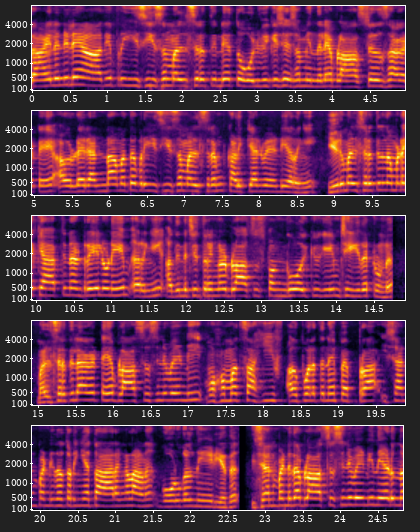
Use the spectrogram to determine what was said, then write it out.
തായ്ലൻഡിലെ ആദ്യ പ്രീ സീസൺ മത്സരത്തിന്റെ തോൽവിക്ക് ശേഷം ഇന്നലെ ബ്ലാസ്റ്റേഴ്സ് ആകട്ടെ അവരുടെ രണ്ടാമത്തെ പ്രീ സീസൺ മത്സരം കളിക്കാൻ വേണ്ടി ഇറങ്ങി. ഈ ഒരു മത്സരത്തിൽ നമ്മുടെ ക്യാപ്റ്റൻ അഡ്രേ ലുണയും ഇറങ്ങി. അതിന്റെ ചിത്രങ്ങൾ ബ്ലാസ്റ്റേഴ്സ് പങ്കുവയ്ക്കുകയും ചെയ്തിട്ടുണ്ട്. മത്സരത്തിലാകട്ടെ ബ്ലാസ്റ്റേഴ്സിന് വേണ്ടി മുഹമ്മദ് സഹീഫ് അതുപോലെ തന്നെ പെപ്ര ഇഷാൻ പണ്ഡിത തുടങ്ങിയ താരങ്ങളാണ് ഗോളുകൾ നേടിയത്. ഇഷാൻ പണ്ഡിത ബ്ലാസ്റ്റേഴ്സിന് വേണ്ടി നേടുന്ന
